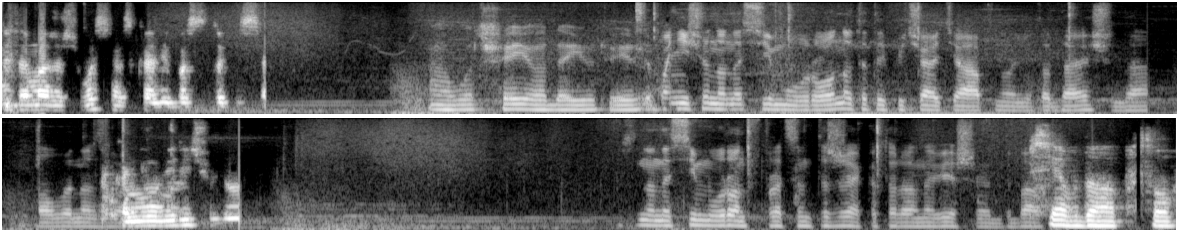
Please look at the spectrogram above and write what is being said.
ты дамажишь 80 либо 150. А вот шею отдают, вижу. Если бы они еще наносимый урон от этой печати апнули, тогда еще, да. Вы Так они увеличивают. Наносимый урон в процентаже, который она вешает, добавка. Псевдо псов.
